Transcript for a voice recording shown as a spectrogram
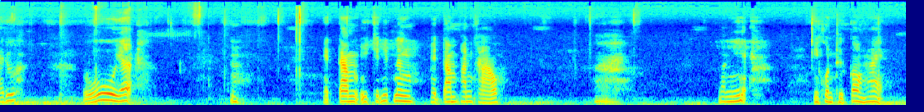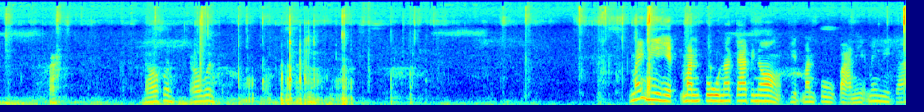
ไหนดู โอ้ยะเห็ดดำอีกชนิดหนึ่งเห็ดดำพันขาว วันนี้มีคนถือกล้องให้ไปแล้วคนแล้วเว้นไม่มีเห็ดมันปูนะจ้าพี่น้อง เห็ดมันปูป่านี้ไม่มีจ้า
